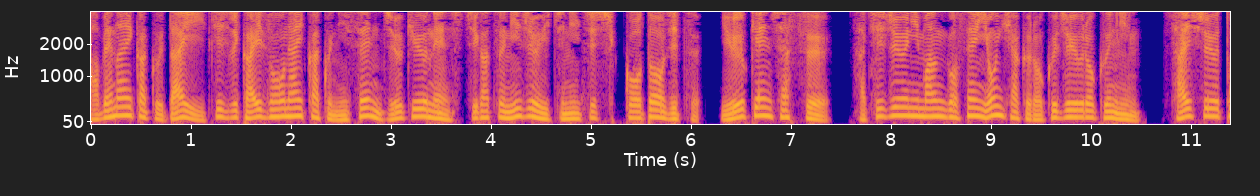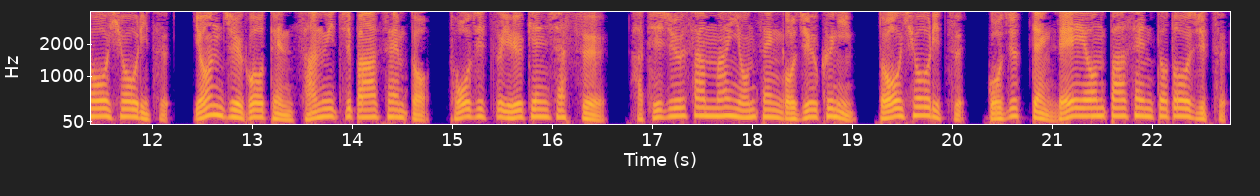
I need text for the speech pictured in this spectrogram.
安倍内閣第1次改造内閣2019年7月21日執行当日、有権者数、82万5466人、最終投票率、45.31%、当日有権者数、83万4059人、投票率、50.04%当日、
